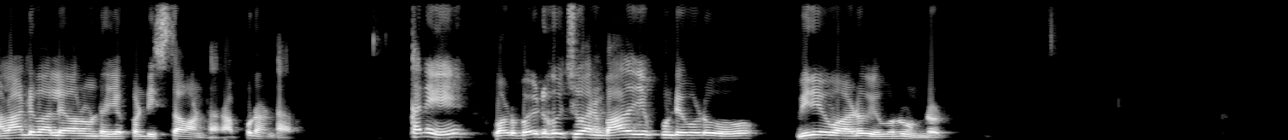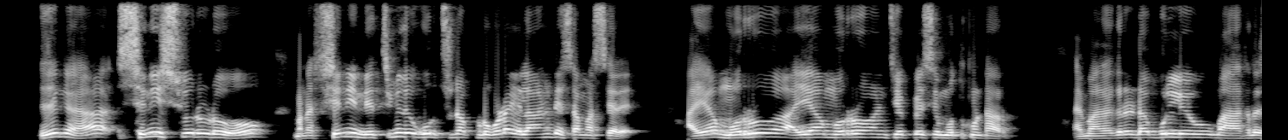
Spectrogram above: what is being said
అలాంటి వాళ్ళు ఎవరు ఉంటే చెప్పండి ఇస్తామంటారు. అప్పుడు అంటారు. కానీ వాడు బయటకు వచ్చి వారిని బాధ చెప్పుకుంటే వాడు వినేవాడు ఎవరు ఉండడు. నిజంగా శనీశ్వరుడు మన శని నెత్తి మీద కూర్చున్నప్పుడు కూడా ఇలాంటి సమస్యలే. అయ్యా మొర్రు అయ్యా మొర్రు అని చెప్పేసి మొత్తుకుంటారు. అవి మా దగ్గర డబ్బులు లేవు మా దగ్గర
